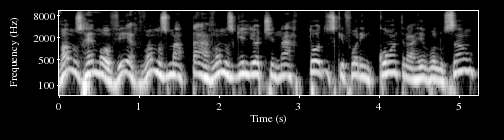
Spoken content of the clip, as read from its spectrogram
vamos remover, vamos matar, vamos guilhotinar todos que forem contra a revolução?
